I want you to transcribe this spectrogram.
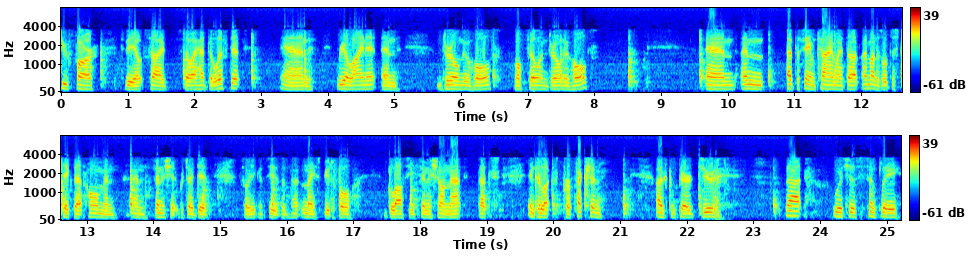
too far to the outside. So I had to lift it and realign it and drill new holes. We'll fill and drill new holes. And and at the same time, I thought I might as well just take that home and, and finish it, which I did. So you can see there's a nice, beautiful, glossy finish on that. That's Interlux Perfection as compared to that, which is simply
